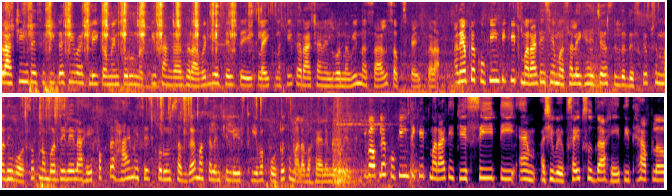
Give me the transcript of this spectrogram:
तर आजची ही रेसिपी कशी वाटली? कमेंट करून नक्की सांगा. जर आवडली असेल तर एक लाईक नक्की करा. चॅनेलवर नवीन असाल सबस्क्राईब करा. आणि आपल्या कुकिंग तिकीट मराठीचे मसाले घ्यायचे असतील तर डिस्क्रिप्शनमध्ये व्हॉट्सअप नंबर दिलेला आहे. फक्त हाय मेसेज करून सगळ्या मसाल्यांची लिस्ट किंवा फोटो तुम्हाला बघायला मिळतील. किंवा आपल्या कुकिंग तिकीट मराठीची सी टी एम अशी वेबसाईटसुद्धा आहे. तिथे आपलं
